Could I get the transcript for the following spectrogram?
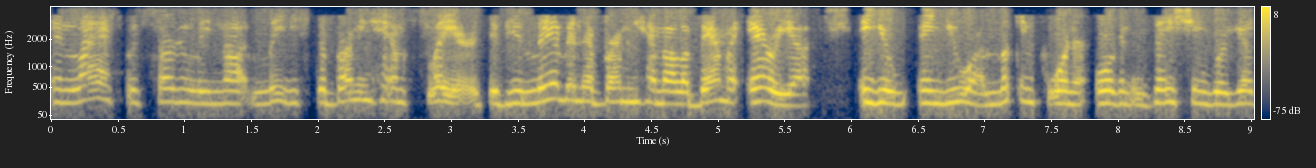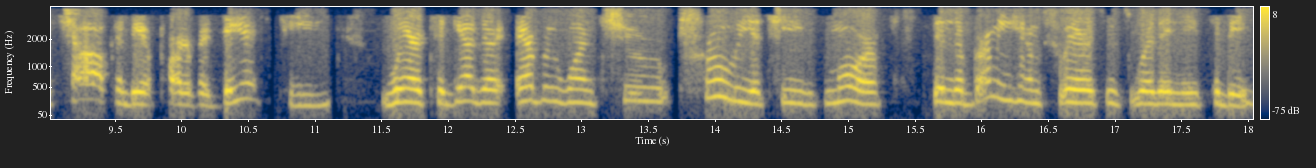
And last but certainly not least, the Birmingham Slayers. If you live in the Birmingham, Alabama area and you and you are looking for an organization where your child can be a part of a dance team where together everyone true, truly achieves more, then the Birmingham Slayers is where they need to be.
